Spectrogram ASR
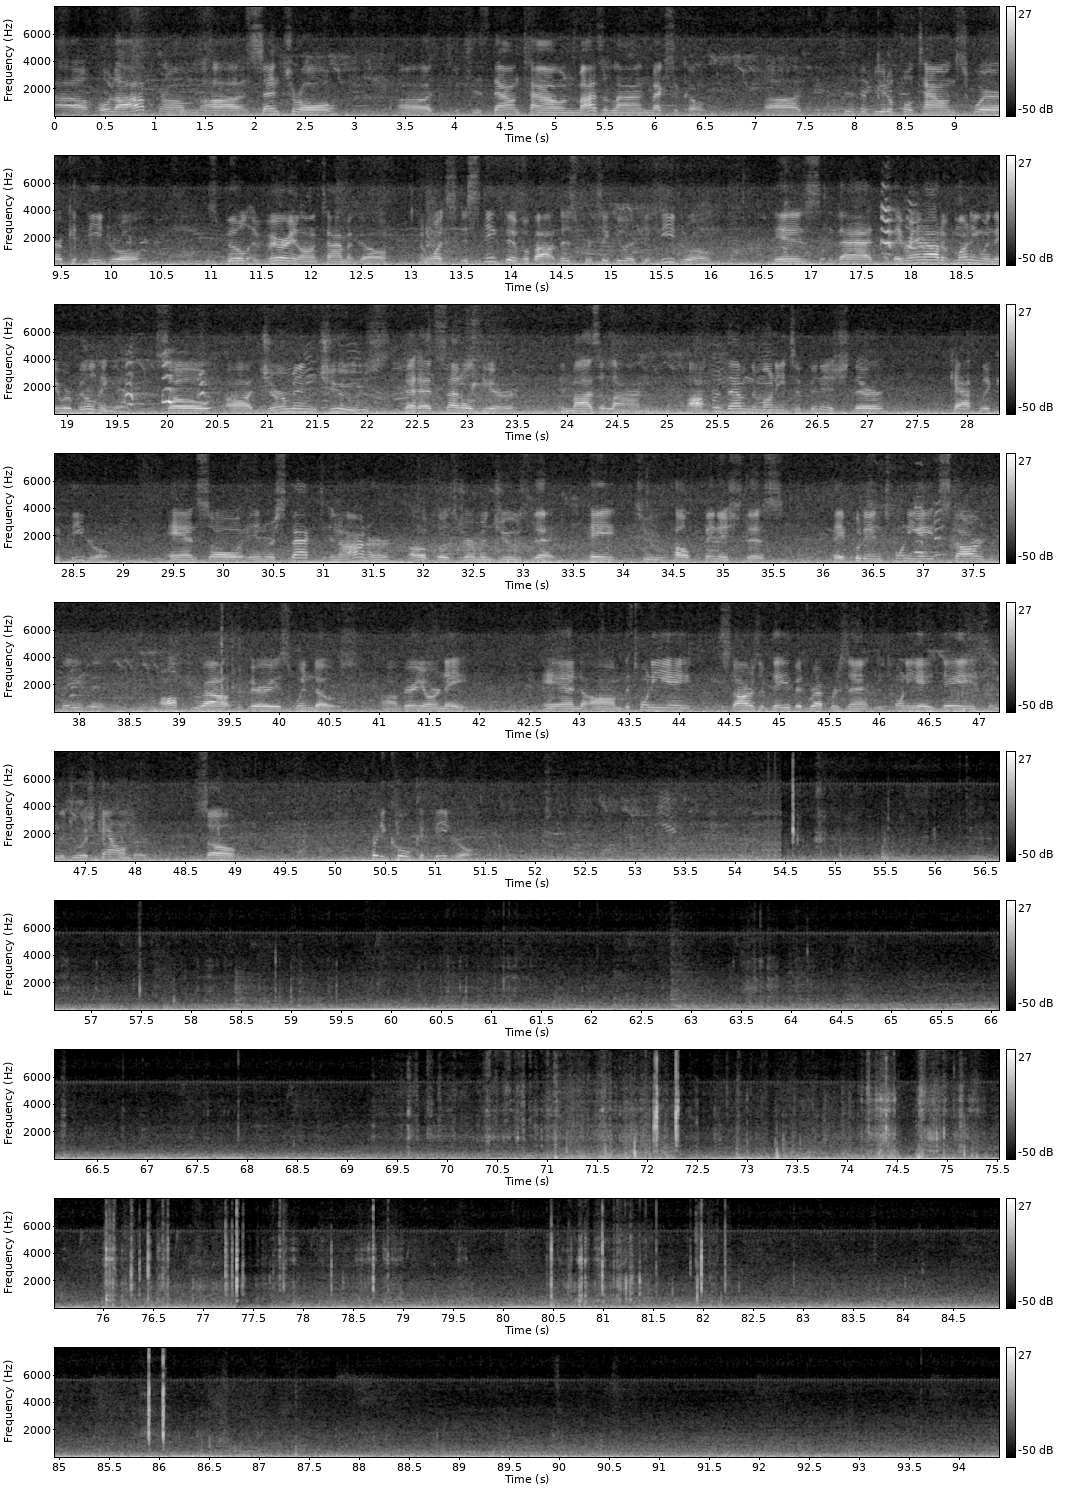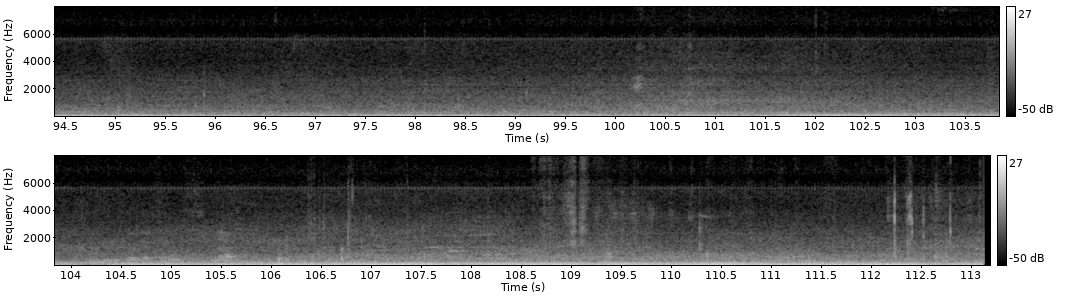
uh, Olaf from uh, Central, uh, which is downtown Mazatlan, Mexico. Uh, this is the beautiful town square cathedral. It was built a very long time ago. And what's distinctive about this particular cathedral is that they ran out of money when they were building it. So uh, German Jews that had settled here in Mazatlan offered them the money to finish their Catholic cathedral. And so in respect and honor of those German Jews that paid to help finish this, they put in 28 stars of David all throughout the various windows, uh, very ornate. And um, the 28 stars of David represent the 28 days in the Jewish calendar. So, pretty cool cathedral.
